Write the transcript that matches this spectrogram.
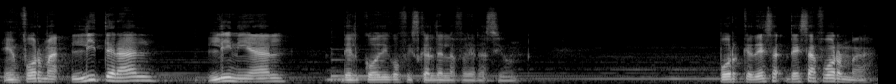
en forma literal, lineal, del Código Fiscal de la Federación. Porque de esa, de esa forma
